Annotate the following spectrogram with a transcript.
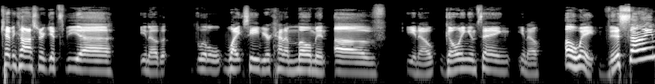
kevin costner gets the uh you know the little white savior kind of moment of you know going and saying you know oh wait this sign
